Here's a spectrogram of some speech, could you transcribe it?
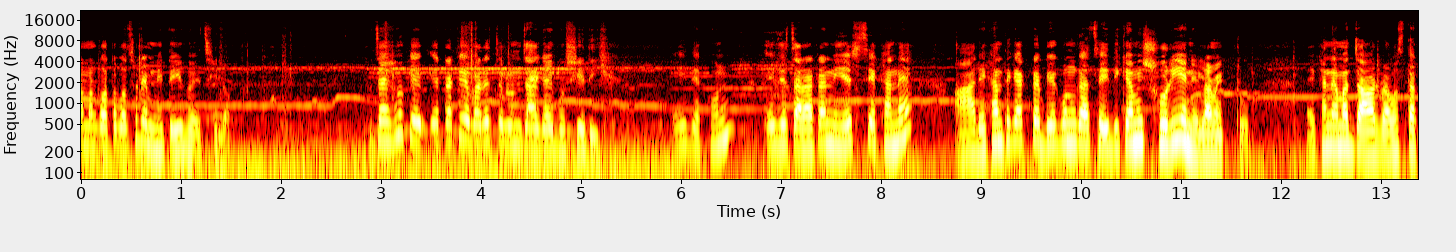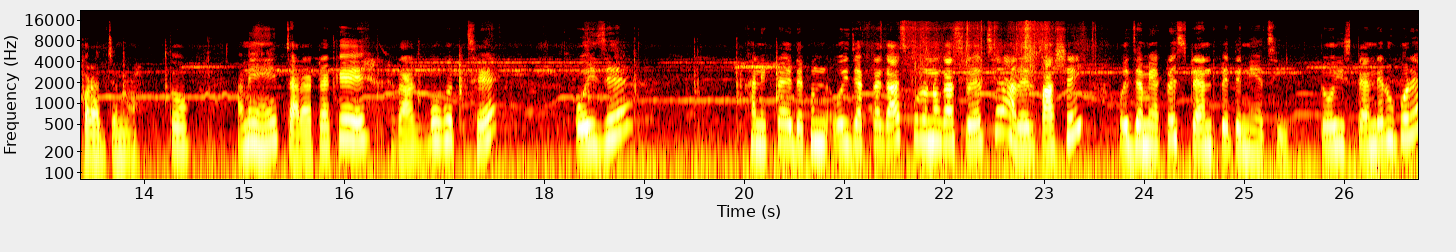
আমার গত বছর এমনিতেই হয়েছিল। যাই হোক এটাকে এবারে চলুন জায়গায় বসিয়ে দিই। এই দেখুন, এই যে চারাটা নিয়ে এসছি এখানে। আর এখান থেকে একটা বেগুন গাছ, এইদিকে আমি সরিয়ে নিলাম একটু। এখানে আমার যাওয়ার ব্যবস্থা করার জন্য। তো আমি চারাটাকে রাখব হচ্ছে ওই যে খানিকটা দেখুন, ওই যে একটা গাছ, পুরনো গাছ রয়েছে, আর এর পাশেই ওই যে আমি একটা স্ট্যান্ড পেতে নিয়েছি। তো ওই স্ট্যান্ডের উপরে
